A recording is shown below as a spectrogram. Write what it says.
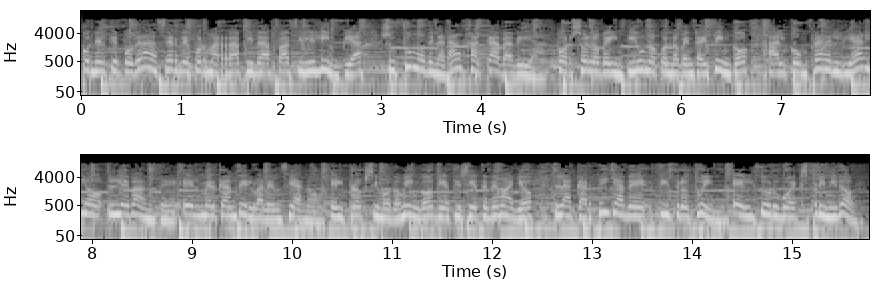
con el que podrá hacer de forma rápida, fácil y limpia su zumo de naranja cada día. Por solo 21,95 al comprar el diario Levante, el mercantil valenciano. El próximo domingo, 17 de mayo, la cartilla de Citro Twin, el turbo exprimidor.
